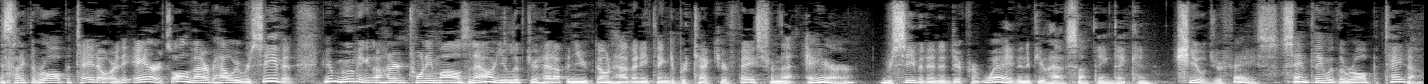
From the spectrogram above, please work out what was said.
It's like the raw potato or the air. It's all a matter of how we receive it. If you're moving at 120 miles an hour and you lift your head up and you don't have anything to protect your face from that air, receive it in a different way than if you have something that can shield your face. Same thing with the raw potato.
